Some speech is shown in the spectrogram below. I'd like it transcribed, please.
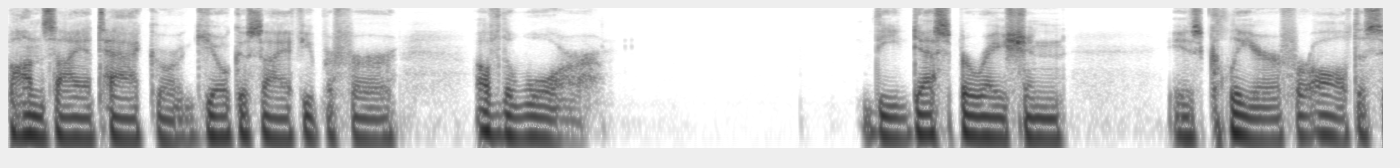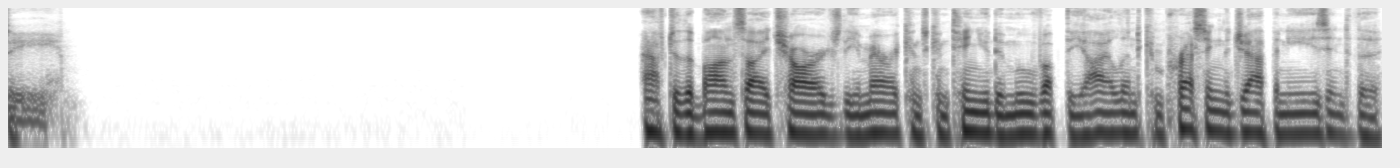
bonsai attack, or gyokusai if you prefer, of the war. The desperation is clear for all to see. After the Bonsai charge, the Americans continued to move up the island, compressing the Japanese into the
